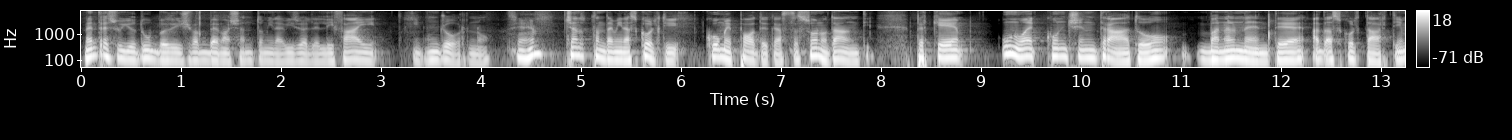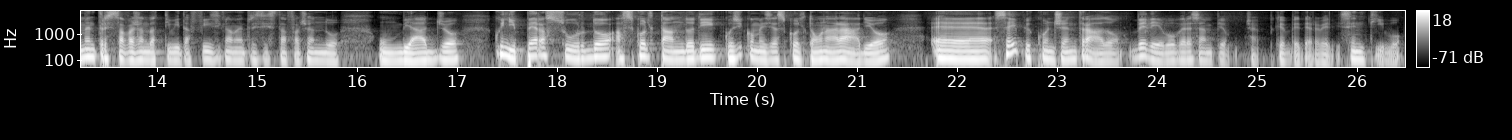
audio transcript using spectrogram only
mentre su YouTube tu dici vabbè ma 100.000 visual li fai in un giorno. Sì? 180.000 ascolti come podcast sono tanti perché uno è concentrato banalmente ad ascoltarti mentre sta facendo attività fisica, mentre si sta facendo un viaggio. Quindi per assurdo, ascoltandoti, così come si ascolta una radio, eh, sei più concentrato. Vedevo per esempio, cioè che vedere, vedi, sentivo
